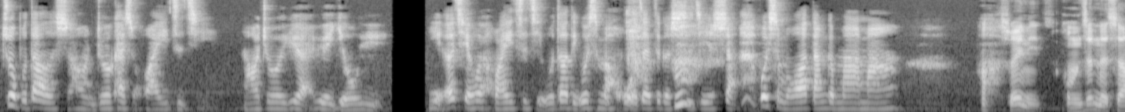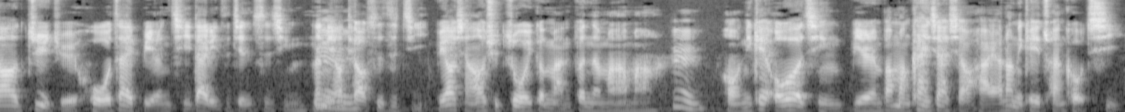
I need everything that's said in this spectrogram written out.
做不到的时候，你就会开始怀疑自己，然后就会越来越忧郁。你而且会怀疑自己，我到底为什么要活在这个世界上？为什么我要当个妈妈啊？所以你我们真的是要拒绝活在别人期待里这件事情。那你要调试自己，不要想要去做一个满分的妈妈。嗯，哦，你可以偶尔请别人帮忙看一下小孩啊，让你可以喘口气。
